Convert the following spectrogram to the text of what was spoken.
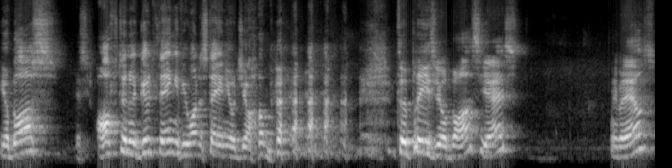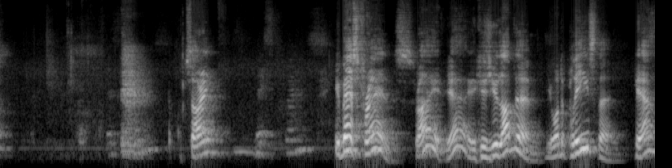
Your boss is often a good thing if you want to stay in your job. to please your boss, yes. Anybody else? Sorry? Your best friends, right? Yeah, because you love them. You want to please them. Yeah?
